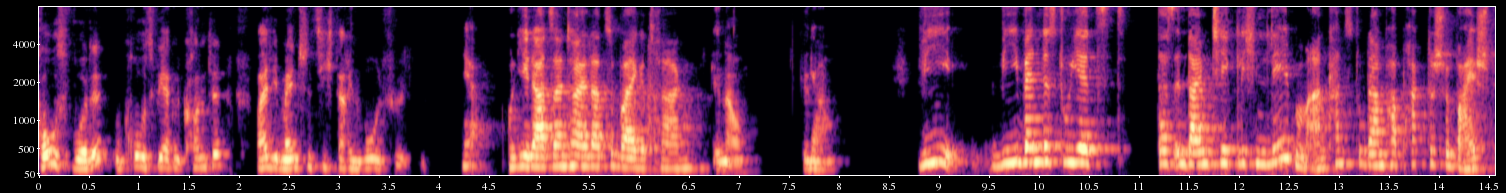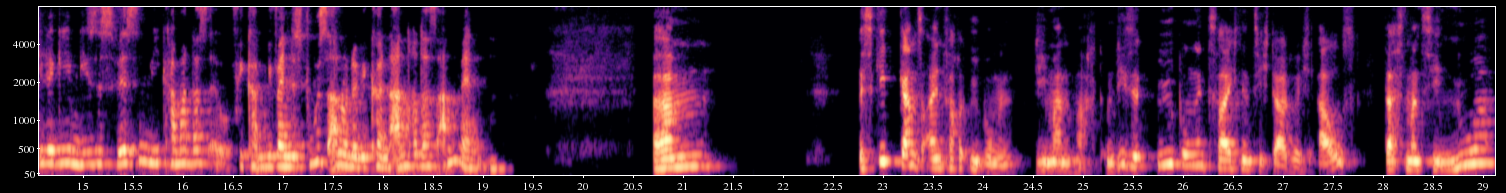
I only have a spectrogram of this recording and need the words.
groß wurde und groß werden konnte, weil die Menschen sich darin wohlfühlten. Ja, und jeder hat seinen Teil dazu beigetragen. Genau, genau. Ja. Wie, wie wendest du jetzt das in deinem täglichen Leben an? Kannst du da ein paar praktische Beispiele geben, dieses Wissen? Wie kann man das, wie, kann, wie wendest du es an oder wie können andere das anwenden? Ähm, es gibt ganz einfache Übungen, die man macht. Und diese Übungen zeichnen sich dadurch aus, dass man sie nur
